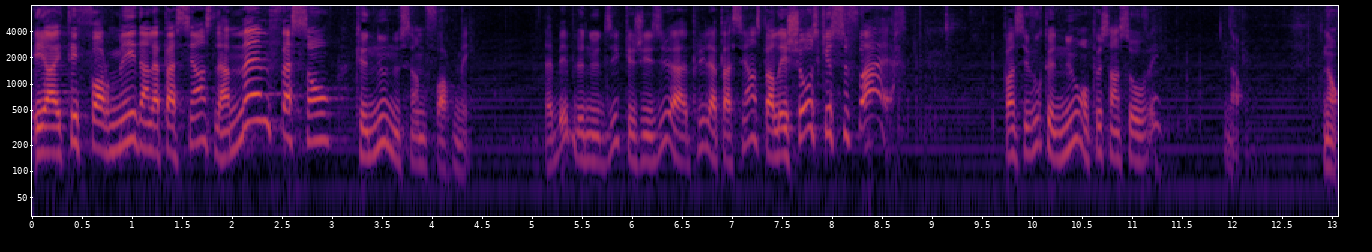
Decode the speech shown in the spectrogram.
et a été formé dans la patience de la même façon que nous, nous sommes formés. La Bible nous dit que Jésus a appris la patience par les choses qu'il a souffert. Pensez-vous que nous, on peut s'en sauver? Non. Non,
